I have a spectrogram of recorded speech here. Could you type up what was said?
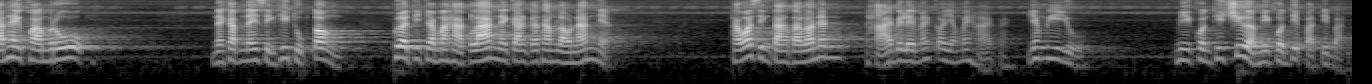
การให้ความรู้นะครับในสิ่งที่ถูกต้องเพื่อที่จะมาหักล้างในการกระทำเหล่านั้นเนี่ยถามว่าสิ่งต่างๆเหล่านั้นหายไปเลยไหมก็ยังไม่หายไป ยังมีอยู่ มีคนที่เชื่อมีคนที่ปฏิบัติ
